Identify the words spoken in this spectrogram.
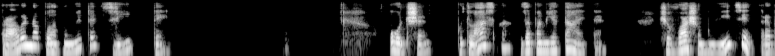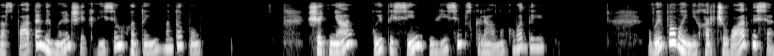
правильно плануєте свій день. Отже, будь ласка, запам'ятайте, що в вашому віці треба спати не менш як 8 годин на добу. Щодня пити 7-8 склянок води. Ви повинні харчуватися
